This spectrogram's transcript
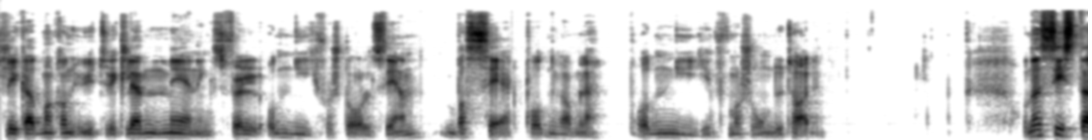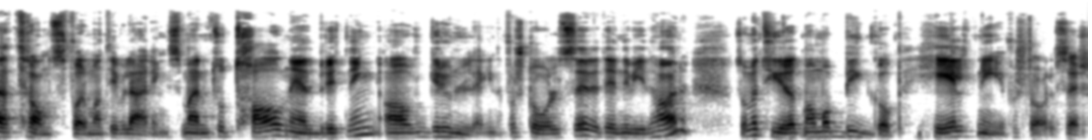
slik at man kan utvikle en meningsfull og ny forståelse igjen, basert på den gamle og den nye informasjonen du tar inn. Og Den siste er transformativ læring, som er en total nedbrytning av grunnleggende forståelser et individ har, som betyr at man må bygge opp helt nye forståelser.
